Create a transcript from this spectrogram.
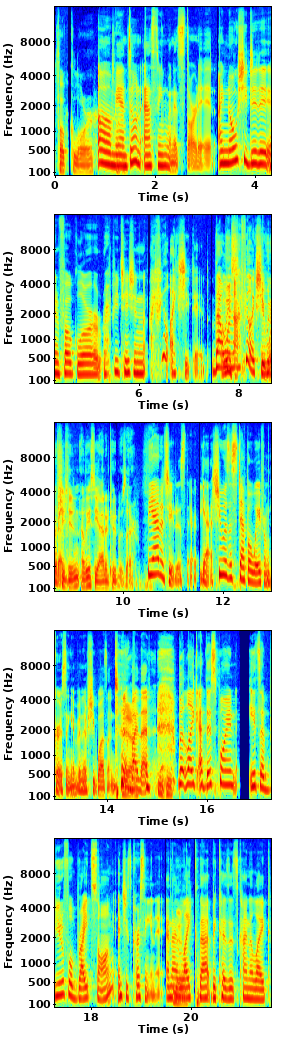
folklore. Oh time. man, don't ask me when it started. I know she did it in folklore. Reputation, I feel like she did. That At one, least- I feel like she Even would if she didn't, at least the attitude was there. The attitude was there. Yeah, she was a step away from cursing, even if she wasn't Yeah. by then. Mhm. But like at this point, it's a beautiful, bright song, and she's cursing in it, and I Yeah. like that because it's kind of like,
